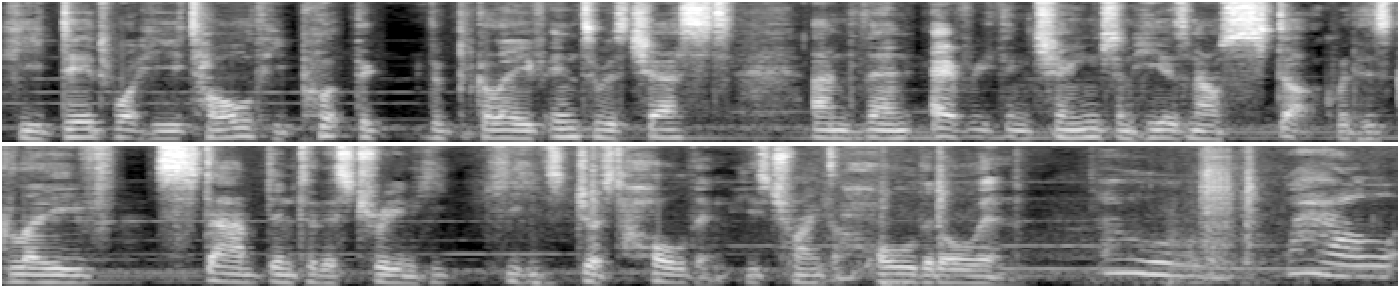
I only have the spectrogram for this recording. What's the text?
He did what he told. He put the the glaive into his chest, and then everything changed, and he is now stuck with his glaive stabbed into this tree, and he he's just holding. He's trying to hold it all in. Oh, wow.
